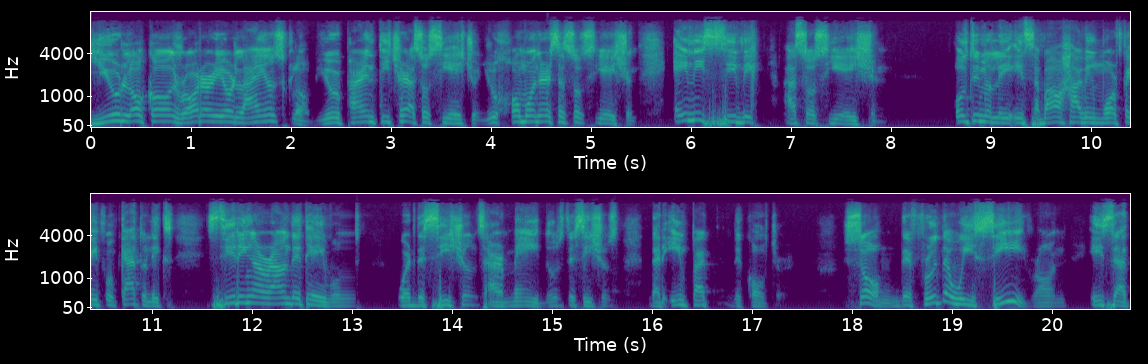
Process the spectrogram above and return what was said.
your local Rotary or Lions Club, your parent teacher association, your homeowners association, any civic association ultimately it's about having more faithful Catholics sitting around the tables where decisions are made, those decisions that impact the culture. So mm. the fruit that we see, Ron, is that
